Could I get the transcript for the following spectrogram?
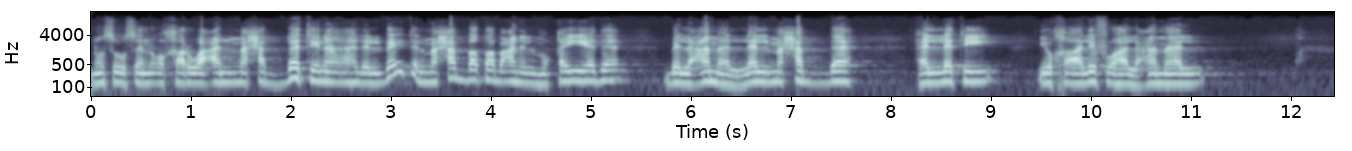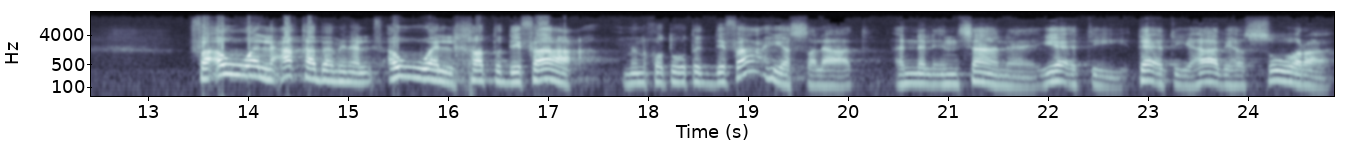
نصوص أخر وعن محبتنا أهل البيت المحبة طبعا المقيدة بالعمل لا المحبة التي يخالفها العمل. فأول عقبه من أول خط دفاع من خطوط الدفاع هي الصلاة. أن الإنسان يأتي تأتي هذه الصورة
